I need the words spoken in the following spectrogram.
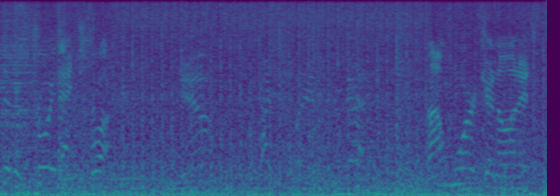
To destroy that truck. Yeah? How you plan to do that? I'm working on it.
